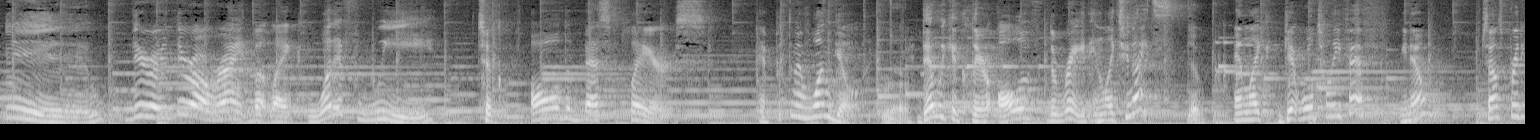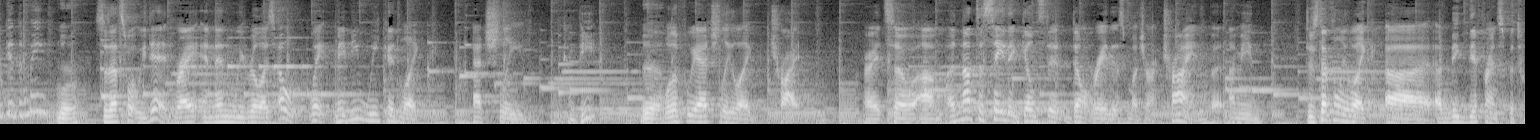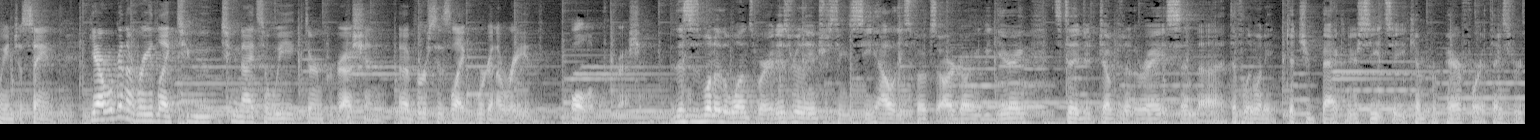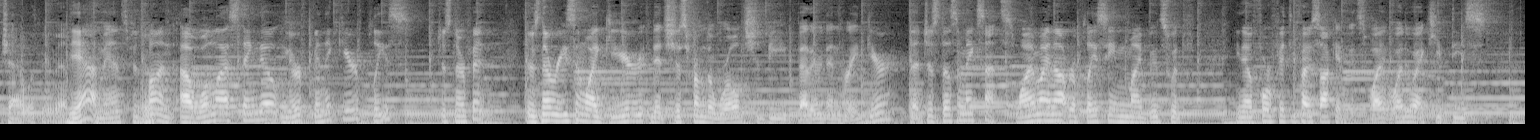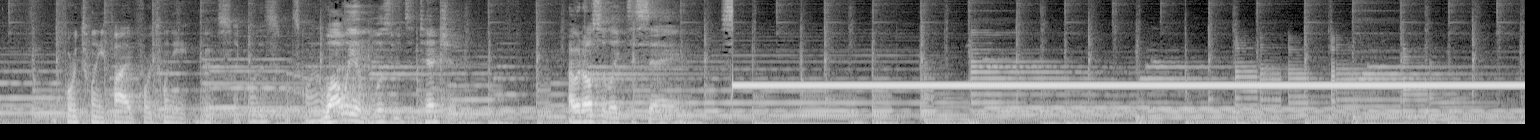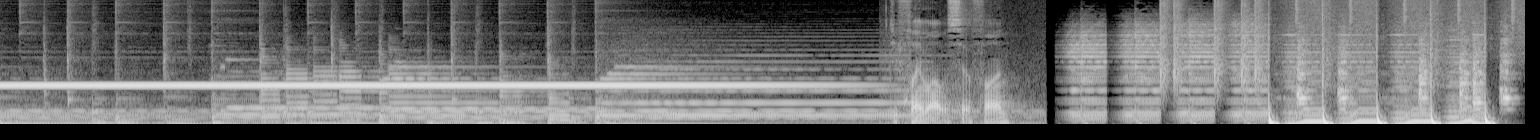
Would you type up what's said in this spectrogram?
they're they're all right, but like, what if we took all the best players and put them in one guild? Yeah. Then we could clear all of the raid in like two nights Yep. and like get world 25th. You know, sounds pretty good to me. Yeah. So that's what we did, right? And then we realized, oh wait, maybe we could like actually compete. Yeah. What if we actually like tried, right? So um, uh, not to say that guilds that don't raid as much aren't trying, but I mean, there's definitely like uh, a big difference between just saying, yeah, we're gonna raid like two two nights a week during progression uh, versus like we're gonna raid all of progression. This is one of the ones where it is really interesting to see how these folks are going to be gearing. It's excited to jump into the race, and uh, definitely want to get you back in your seat so you can prepare for it. Thanks for chatting with me, man. Yeah, man, it's been fun. Uh, one last thing though, nerf Benthic gear, please. Just nerf it. There's no reason why gear that's just from the world should be better than raid gear. That just doesn't make sense. Why am I not replacing my boots with, you know, 455 socket bits. Why, why do I keep these 425, 420 boots? Like, what is, what's going on? While we have Blizzard's attention, I would also like to say Flame on was so fun. Thank you.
